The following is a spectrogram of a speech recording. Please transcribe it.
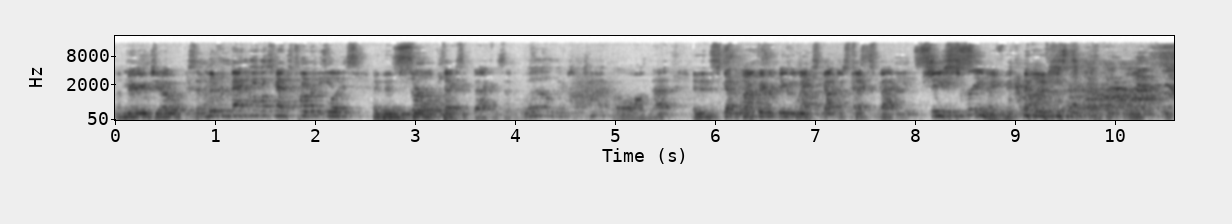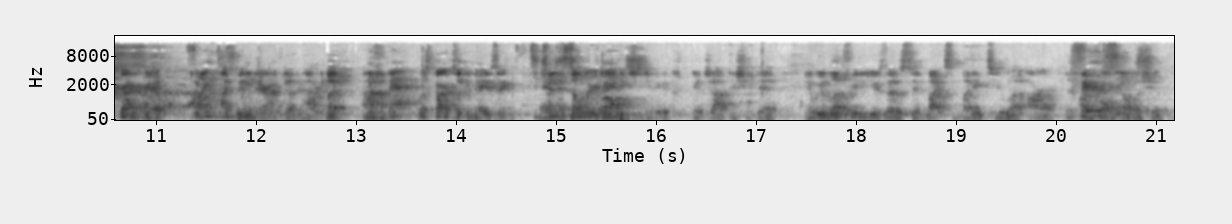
Mary Jo said, delivered back into "Oh, captivity cards in look-" this And then. Phil texted back and said, "Well, there's a typo on that." And then Scott, my favorite thing of the week, Scott just texted back, "She's screaming." it cracked me up. I've, I've been there. I've done that. But uh, those cards look amazing. And I Jesus Mary the Jo I think cross. she did a good, good job because she did. And we would love for you to use those to invite somebody to uh, our, The our fall fellowship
